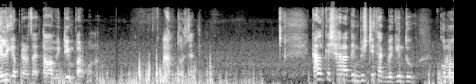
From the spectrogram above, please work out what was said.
হেলিকপ্টার যায়, তাও আমি ডিম পারব না। আন্তর্জাতিক। কালকে সারাদিন বৃষ্টি থাকবে, কিন্তু কোনো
